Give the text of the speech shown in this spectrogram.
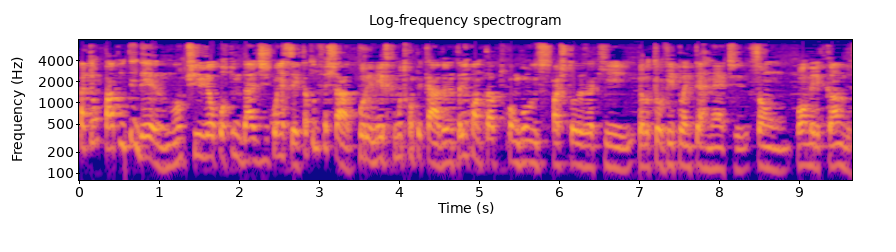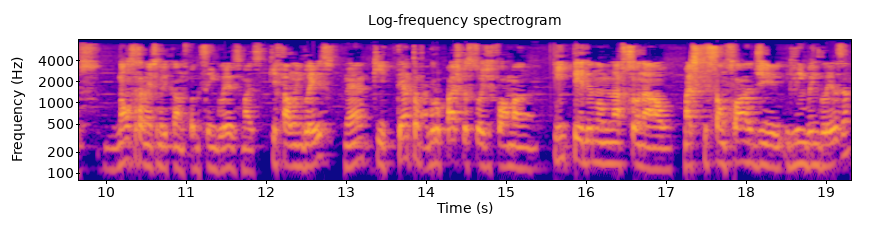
bater um papo e entender. Não tive a oportunidade de conhecer, que tá tudo fechado. Por e-mail fica muito complicado. Eu entrei em contato com alguns pastores aqui, pelo que eu vi pela internet, são ou americanos, não necessariamente americanos, podem ser ingleses, mas que falam inglês, né? Que tentam agrupar as pessoas de forma interdenominacional, mas que são só de língua inglesa,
